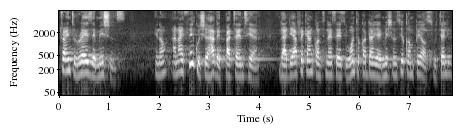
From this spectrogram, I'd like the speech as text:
Trying to raise emissions, you know? And I think we should have a patent here that the African continent says, you want to cut down your emissions, you come pay us. We tell you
